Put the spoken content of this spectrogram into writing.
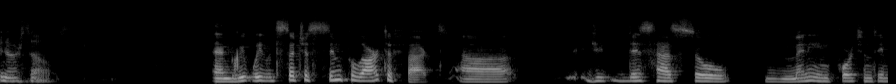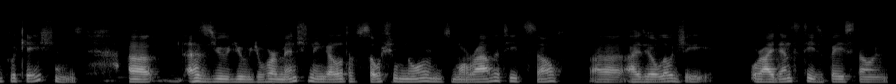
in ourselves. And we, with such a simple artifact, uh, you, this has so many important implications. Uh, as you, you, you were mentioning, a lot of social norms, morality itself, uh, ideology or identity is based on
